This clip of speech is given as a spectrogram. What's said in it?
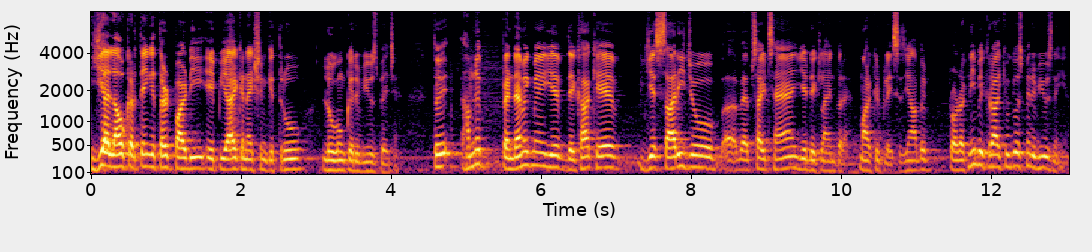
ये अलाउ करते हैं कि third party A P I connection के थ्रू लोगों के रिव्यूज़ भेजें। तो हमने पेंडेमिक में ये देखा कि ये सारी जो वेबसाइट्स हैं ये डिक्लाइन पर हैं मार्केट प्लेसेस यहाँ पे प्रोडक्ट नहीं बिक रहा क्योंकि उसमें रिव्यूज़ नहीं है।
